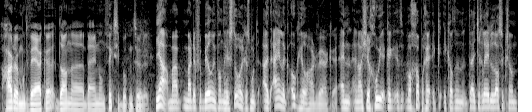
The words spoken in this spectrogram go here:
harder moet werken dan eh, bij een non-fictieboek natuurlijk. Ja, maar, maar de verbeelding van de historicus moet uiteindelijk ook heel hard werken. En, en als je goede. Kijk, het is wel grappig. Hè? Ik, ik had een, tijdje geleden las ik zo'n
